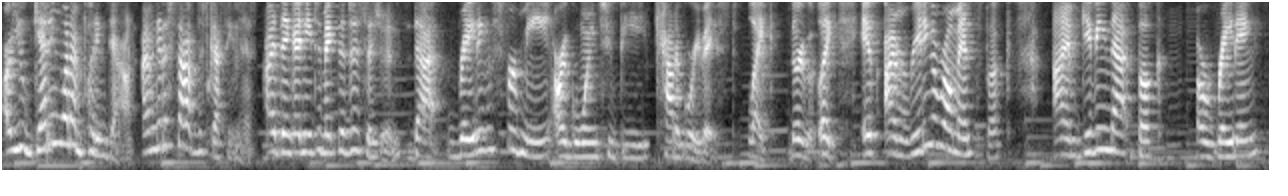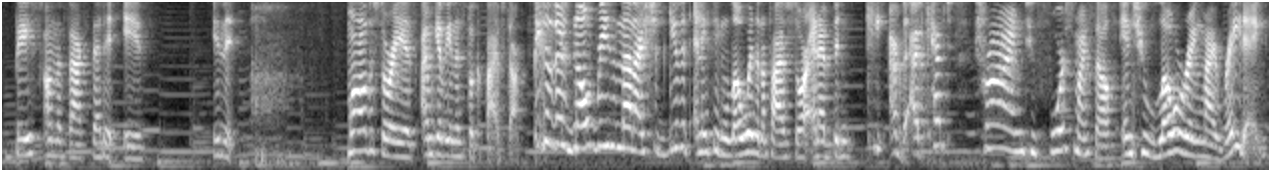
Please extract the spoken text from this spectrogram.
Are you getting what I'm putting down? I'm gonna stop discussing this. I think I need to make the decision that ratings for me are going to be category based. Like they're like if I'm reading a romance book, I'm giving that book a rating based on the fact that it is in it. Moral of the story is I'm giving this book a five star. Because there's no reason that I should give it anything lower than a five star and I've been I've, kept trying to force myself into lowering my rating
